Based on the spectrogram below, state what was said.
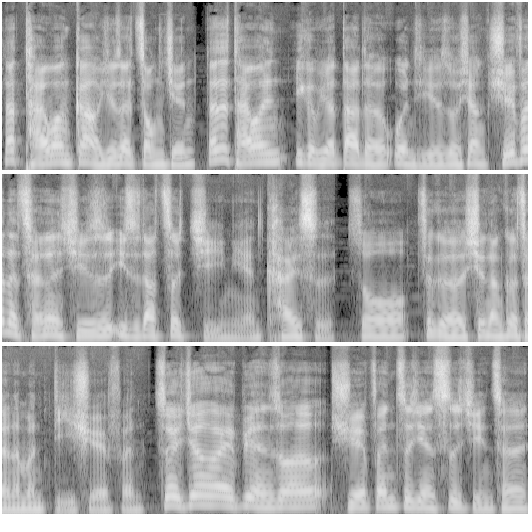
那台湾刚好就在中间，但是台湾一个比较大的问题就是说，像学分的承认，其实一直到这几年开始说这个线上课程能不能抵学分，所以就会变成说学分这件事情承认，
